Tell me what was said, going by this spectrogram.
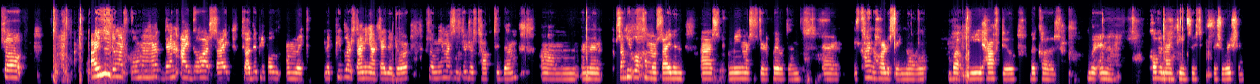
So I usually do my school homework. Then I go outside to other people. Um, like like people are standing outside the door. So me and my sister just talk to them. Um, and then some people come outside and ask me and my sister to play with them. And it's kind of hard to say no, but we have to because we're in a COVID nineteen situation.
